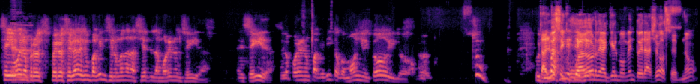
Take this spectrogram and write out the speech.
Sí, bueno, pero, pero se le da un paquete y se lo mandan a Siete la Moreno enseguida. Enseguida. Se lo ponen en un paquetito con moño y todo y lo. Tal vez el jugador de aquel momento era Joseph, ¿no?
